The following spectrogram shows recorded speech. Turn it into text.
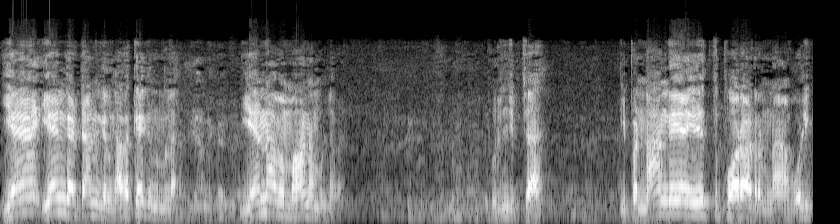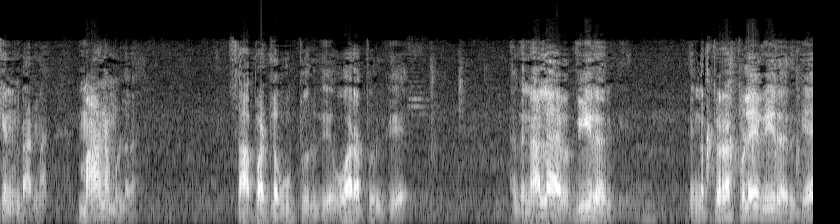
ஏன் ஏன் கேட்டான்னு கேளுங்க அதை கேட்கணும்ல. ஏன்னா அவன் மானம் உள்ளவன் புரிஞ்சிருச்சா இப்ப நாங்க ஏன் எதிர்த்து போராடுறோம்னா ஒழிக்கணும்டான்னா மானம் உள்ளவன் சாப்பாட்டுல உப்பு இருக்கு உரப்பு இருக்கு. அதனால வீரம் இருக்கு. எங்க பிறப்புலே வீரம் இருக்கு.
